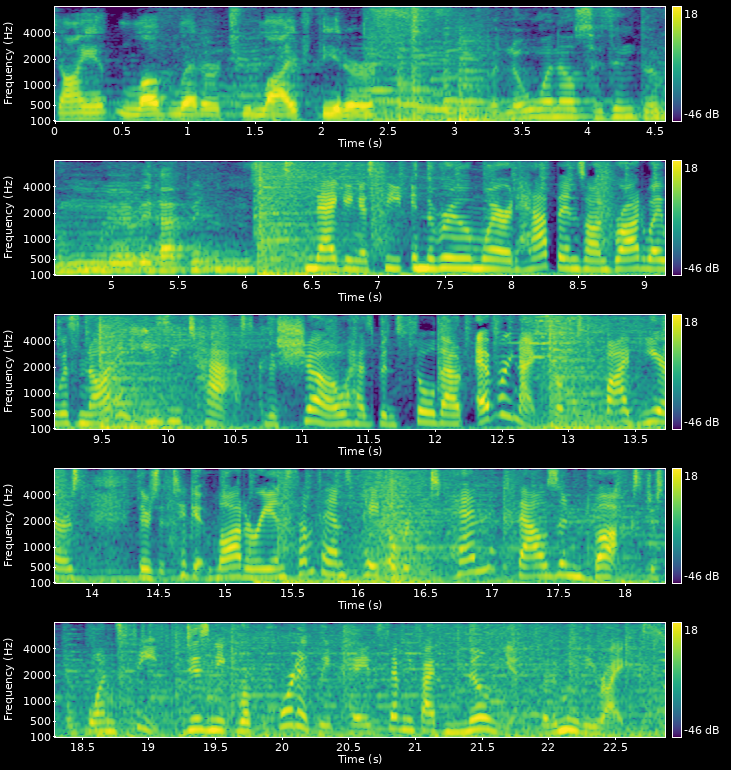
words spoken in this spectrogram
giant love letter to live theater. But no one else is in the room where it happens. Snagging a seat in the room where it happens on Broadway was not an easy task. The show has been sold out every night for almost five years. There's a ticket lottery, and some fans paid over 10,000 bucks just for one seat. Disney reportedly paid 75 million for the movie rights.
